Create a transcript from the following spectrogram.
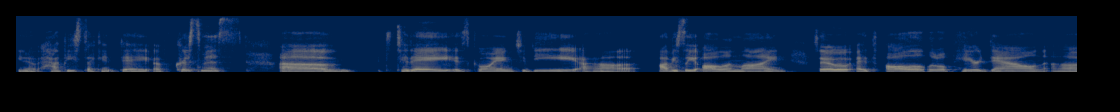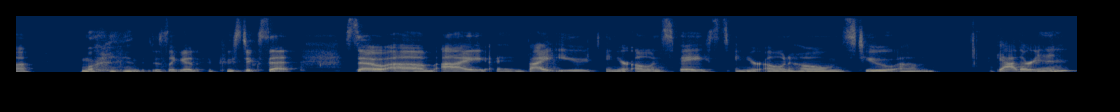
you know, happy second day of Christmas. Um, today is going to be uh, obviously all online. So it's all a little pared down, uh, more just like an acoustic set. So um, I invite you in your own space, in your own homes to um, gather in,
